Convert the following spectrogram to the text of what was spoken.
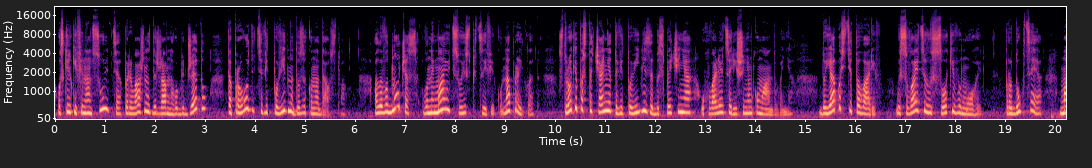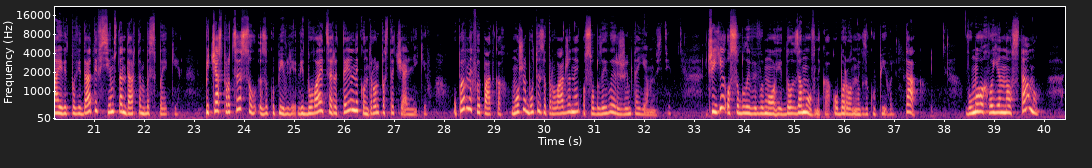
оскільки фінансуються переважно з державного бюджету та проводяться відповідно до законодавства. Але водночас вони мають свою специфіку. Наприклад, строки постачання та відповідність забезпечення ухвалюються рішенням командування. До якості товарів висуваються високі вимоги. Продукція має відповідати всім стандартам безпеки. Під час процесу закупівлі відбувається ретельний контроль постачальників. У певних випадках може бути запроваджений особливий режим таємності. Чи є особливі вимоги до замовника оборонних закупівель? Так. В умовах воєнного стану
